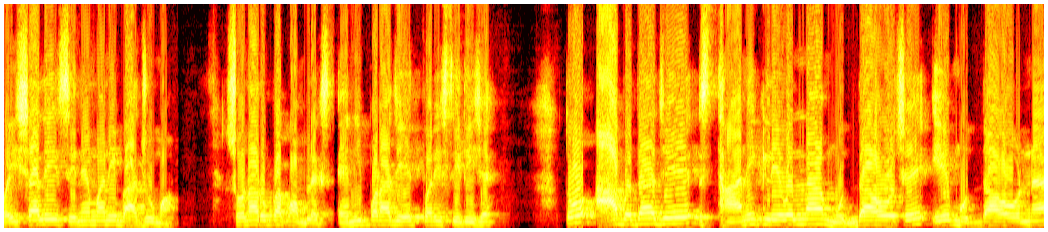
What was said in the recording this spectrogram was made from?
વૈશાલી સિનેમાની બાજુમાં સોનારૂપા કોમ્પ્લેક્સ, એની પણ આજે એ જ પરિસ્થિતિ છે. તો આ બધા જે સ્થાનિક લેવલના મુદ્દાઓ છે, એ મુદ્દાઓને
